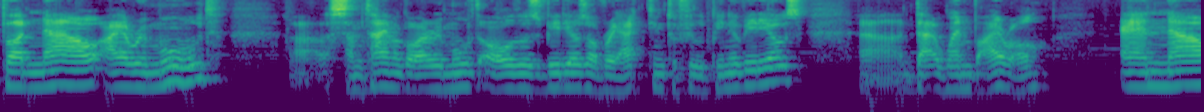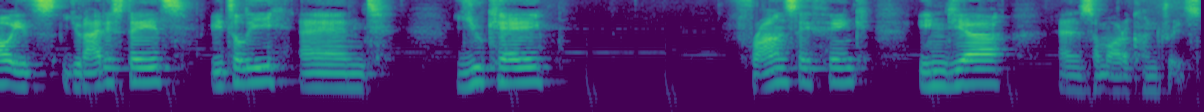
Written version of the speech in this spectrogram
But now I removed, uh, some time ago, I removed all those videos of reacting to Filipino videos uh, that went viral. And now it's United States, Italy, and UK, France, I think, India, and some other countries.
